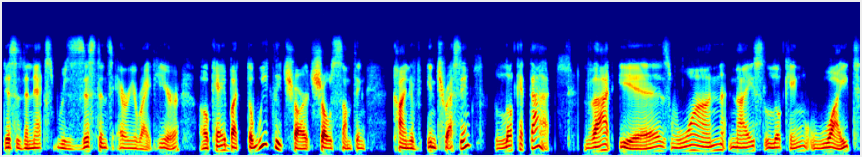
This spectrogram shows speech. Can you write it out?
This is the next resistance area right here okay? But the weekly chart shows something kind of interesting look at that that is one nice looking white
